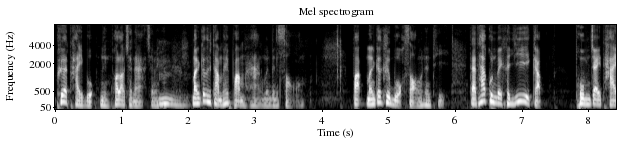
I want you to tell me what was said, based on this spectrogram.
เพื่อไทยบวกหนึ่งเพราะเราชนะใช่ไหมครับอืมมันก็คือทำให้ความห่างมันเป็นสองฝั่งมันก็คือบวกสองทันที แต่ถ้าคุณไปขยี้กับภูมิใจไทย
